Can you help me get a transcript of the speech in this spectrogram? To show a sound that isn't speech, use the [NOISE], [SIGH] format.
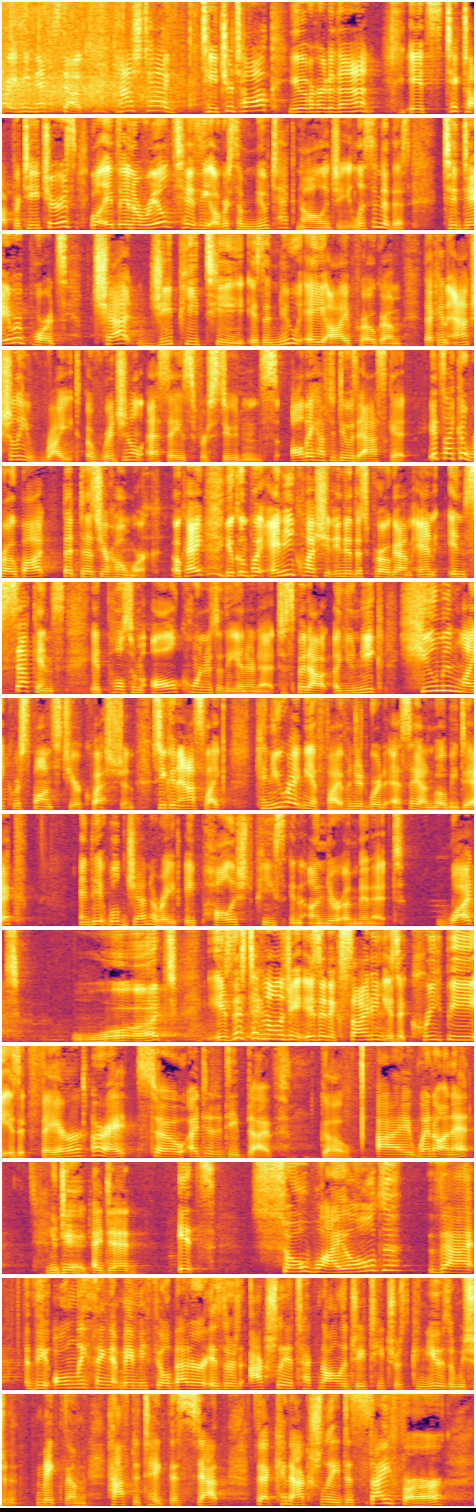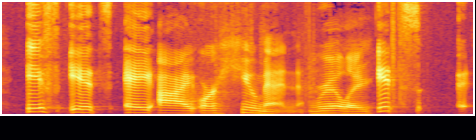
All right, hey, next up, hashtag teacher talk. You ever heard of that? It's TikTok for teachers. Well, it's in a real tizzy over some new technology. Listen to this. Today reports Chat GPT is a new AI program that can actually write original essays for students. All they have to do is ask it. It's like a robot that does your homework, okay? You can put any question into this program, and in seconds, it pulls from all corners of the internet to spit out a unique human like response to your question. So you can ask, like, can you write me a 500 word essay on Moby Dick? And it will generate a polished piece in under a minute. What? What? Is this technology, is it exciting? Is it creepy? Is it fair? All right, so I did a deep dive. Go. I went on it. You did. I did. It's so wild that the only thing that made me feel better is there's actually a technology teachers can use, and we shouldn't make them have to take this step, that can actually decipher if it's AI or human. Really? It's,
